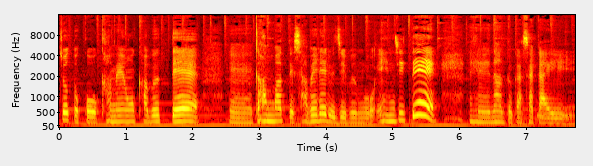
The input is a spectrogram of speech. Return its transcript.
ちょっとこう仮面をかぶって。えー、頑張って喋れる自分を演じて、えー、なんとか社会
